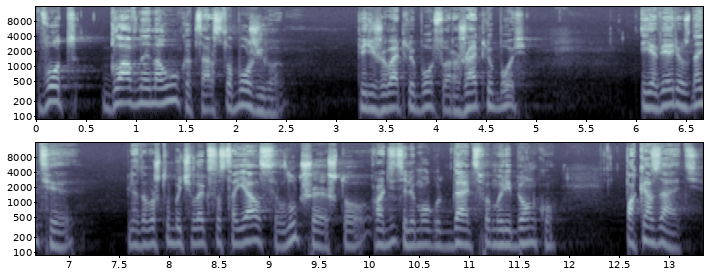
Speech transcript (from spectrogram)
вот главная наука Царства Божьего – переживать любовь, выражать любовь. И я верю, знаете, для того, чтобы человек состоялся, лучшее, что родители могут дать своему ребенку, показать,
